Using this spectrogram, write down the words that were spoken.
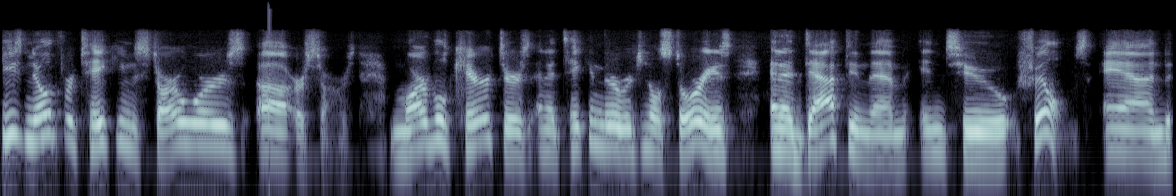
He's known for taking Star Wars uh, or Star Wars Marvel characters and taking their original stories and adapting them into films, and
